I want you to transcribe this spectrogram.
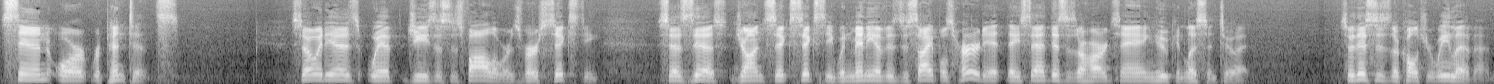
sin, or repentance. So it is with Jesus' followers. Verse 60 says this John 6 60. When many of his disciples heard it, they said, This is a hard saying. Who can listen to it? So, this is the culture we live in.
